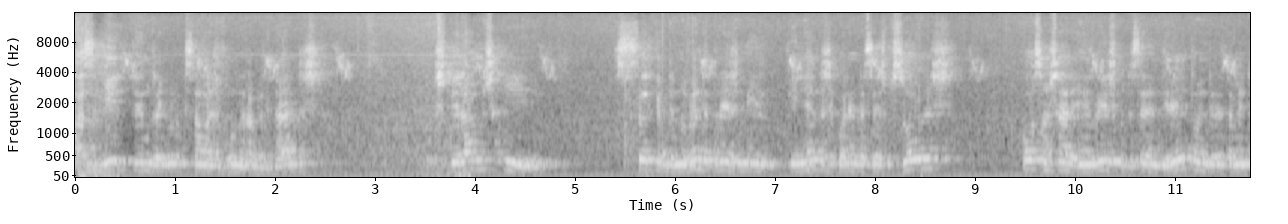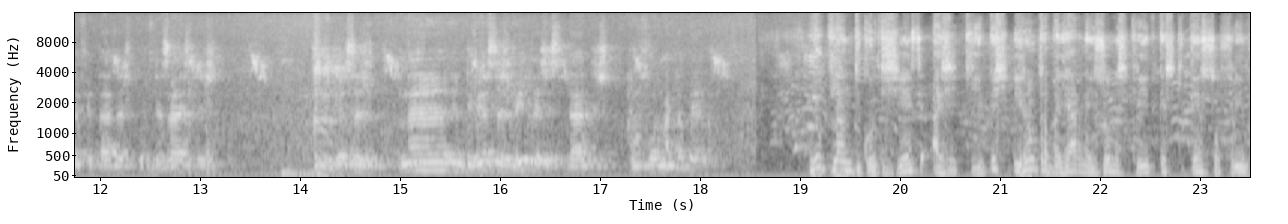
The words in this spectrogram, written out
A seguir, temos aquilo que são as vulnerabilidades. Esperamos que cerca de 93.546 pessoas possam estar em risco de serem direto ou indiretamente afetadas por desastres diversas, na, em diversas vilas e cidades, conforme a tabela. No plano de contingência, as equipes irão trabalhar nas zonas críticas que têm sofrido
